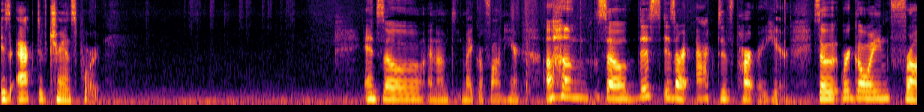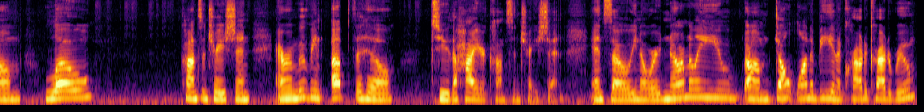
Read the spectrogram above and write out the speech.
is active transport. And so, and I'm microphone here. Um, so this is our active part right here. So we're going from low concentration and we're moving up the hill to the higher concentration. And so, you know, where normally you um, don't want to be in a crowded, crowded room,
